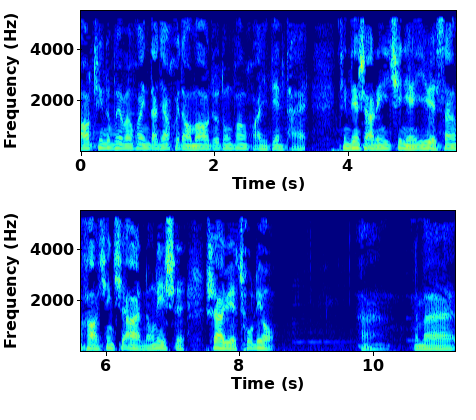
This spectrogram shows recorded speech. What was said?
好，听众朋友们，欢迎大家回到我们澳洲东方华语电台。今天是二零一七年一月三号，星期二，农历是十二月初六。啊，那么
